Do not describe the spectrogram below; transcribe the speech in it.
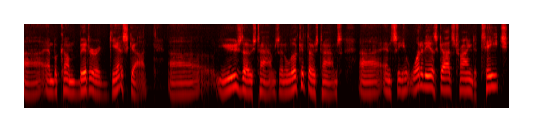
uh, and become bitter against God, uh, use those times and look at those times uh, and see what it is God's trying to teach,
